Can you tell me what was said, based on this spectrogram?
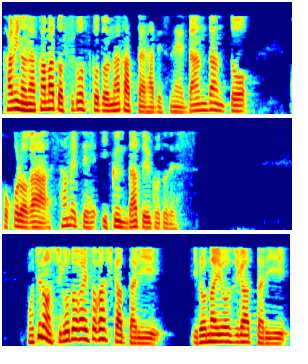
神の仲間と過ごすことなかったらですね、だんだんと心が冷めていくんだということです。もちろん仕事が忙しかったり、いろんな用事があったり、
